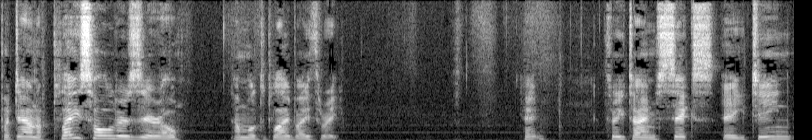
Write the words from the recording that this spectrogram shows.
Put down a placeholder 0 and multiply by 3. Okay. 3 times 6, 18.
